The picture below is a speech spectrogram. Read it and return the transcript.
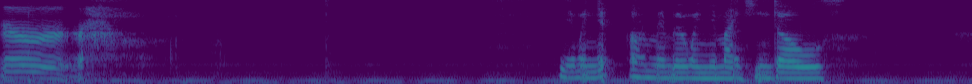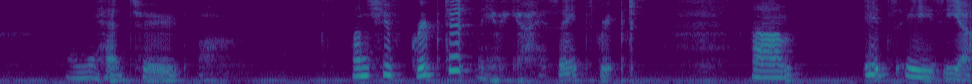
Urgh. Yeah, when you, I remember when you're making dolls and you had to, once you've gripped it, there we go, see it's gripped. Um, it's easier,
